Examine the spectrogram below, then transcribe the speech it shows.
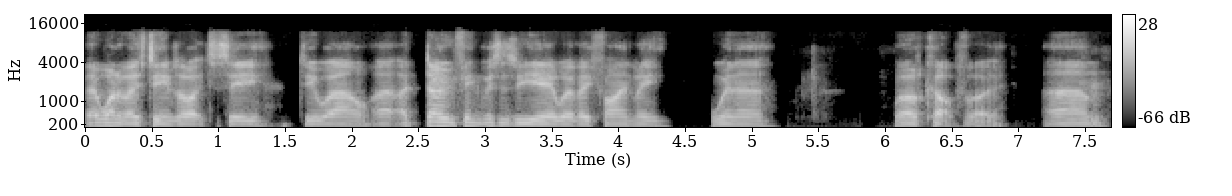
they're one of those teams I like to see do well. Uh, I don't think this is a year where they finally win a World Cup, though. Um,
